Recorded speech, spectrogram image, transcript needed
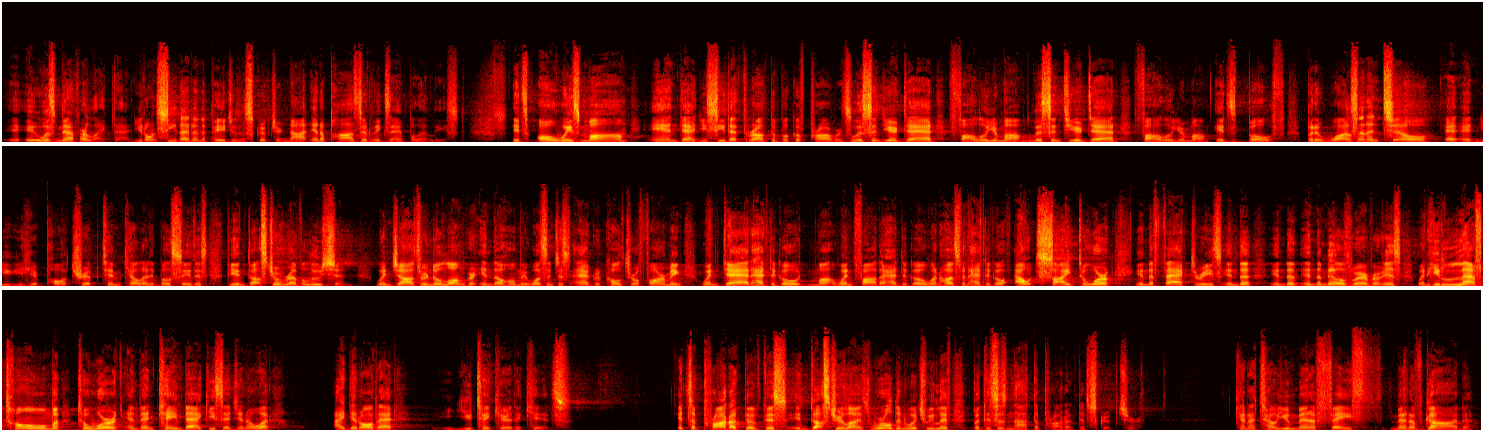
it was never like that. You don't see that in the pages of Scripture, not in a positive example at least. It's always mom and dad. You see that throughout the book of Proverbs. Listen to your dad, follow your mom. Listen to your dad, follow your mom. It's both. But it wasn't until, and you hear Paul Tripp, Tim Keller, they both say this, the Industrial Revolution, when jobs were no longer in the home. It wasn't just agricultural farming. When dad had to go, when father had to go, when husband had to go outside to work, in the factories, in the, in the, in the mills, wherever it is, when he left home to work and then came back, he said, You know what? I did all that you take care of the kids. It's a product of this industrialized world in which we live, but this is not the product of Scripture. Can I tell you, men of faith, men of God,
